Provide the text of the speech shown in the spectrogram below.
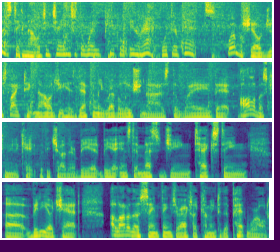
how has technology changed the way people interact with their pets? Well, Michelle, just like technology has definitely revolutionized the way that all of us communicate with each other, be it via instant messaging, texting, uh, video chat, a lot of those same things are actually coming to the pet world.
